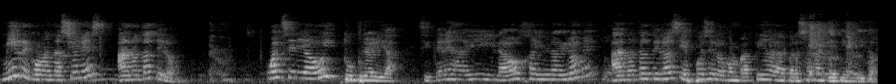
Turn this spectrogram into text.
Mi recomendación es anótatelo. ¿Cuál sería hoy tu prioridad? Si tenés ahí la hoja y una virome, anótatelo así y después se lo compartís a la persona que te invitó.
